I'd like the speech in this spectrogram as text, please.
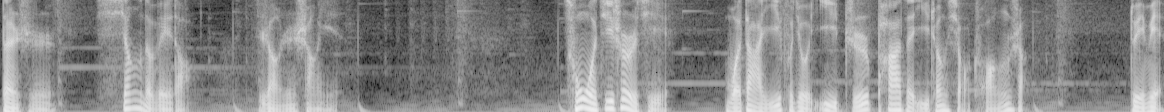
但是香的味道让人上瘾。从我记事儿起，我大姨夫就一直趴在一张小床上，对面。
